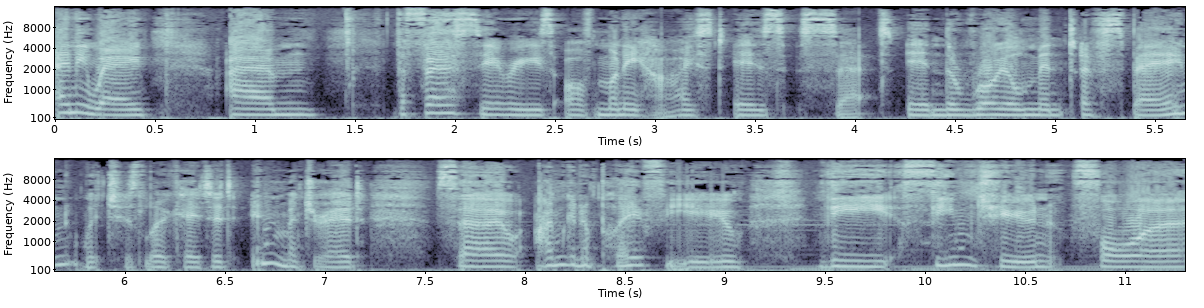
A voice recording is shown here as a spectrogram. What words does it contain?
Anyway, um, the first series of Money Heist is set in the Royal Mint of Spain, which is located in Madrid. So I'm going to play for you the theme tune for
